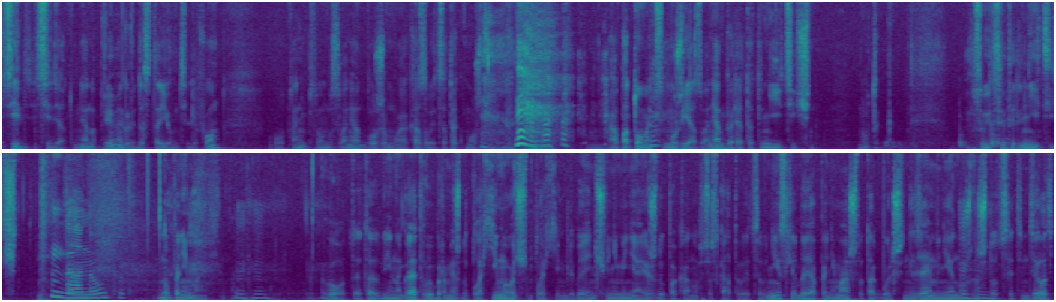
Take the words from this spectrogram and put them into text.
сидят. У меня на приеме, я говорю, достаем телефон, вот, они потом звонят, боже мой, оказывается, так можно. А потом эти мужья звонят, говорят, это неэтично. Ну так суицид или неэтично. Да, ну тут... Ну, понимаете. Вот, это иногда это выбор между плохим и очень плохим. Либо я ничего не меняю и жду, пока оно все скатывается вниз, либо я понимаю, что так больше нельзя, и мне нужно что-то с этим делать.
